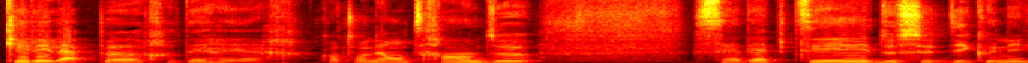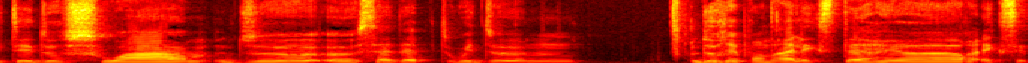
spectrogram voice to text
quelle est la peur derrière? Quand on est en train de s'adapter, de se déconnecter de soi, de euh, s'adapter, oui, de de répondre à l'extérieur, etc.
